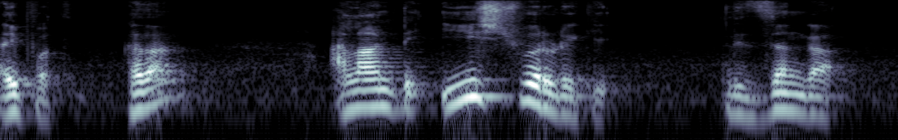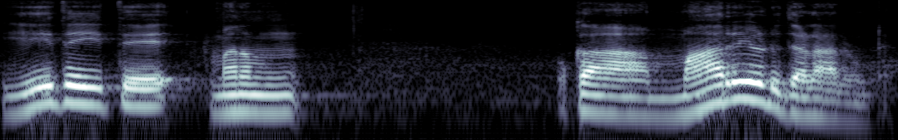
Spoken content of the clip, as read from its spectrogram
అయిపోతుంది కదా? అలాంటి ఈశ్వరుడికి నిజంగా ఏదైతే మనం ఒక మారేడు దళాలు ఉంటాయి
